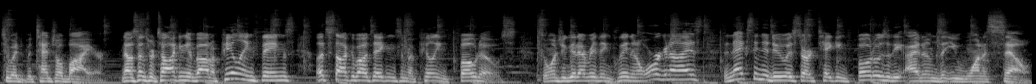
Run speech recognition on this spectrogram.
to a potential buyer. Now, since we're talking about appealing things, let's talk about taking some appealing photos. So once you get everything clean and organized, the next thing to do is start taking photos of the items that you want to sell.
